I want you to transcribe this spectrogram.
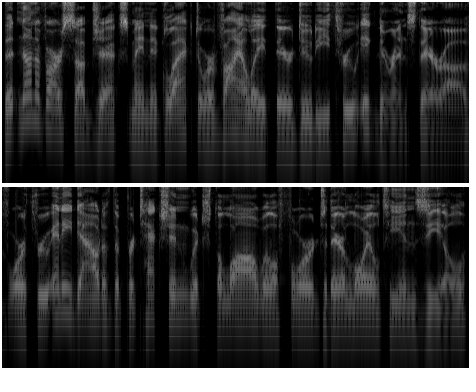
that none of our subjects may neglect or violate their duty through ignorance thereof, or through any doubt of the protection which the law will afford to their loyalty and zeal,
